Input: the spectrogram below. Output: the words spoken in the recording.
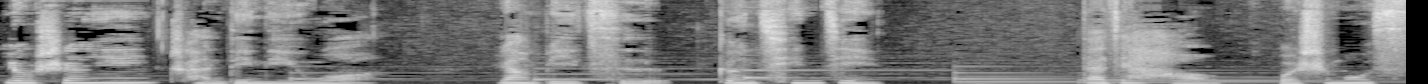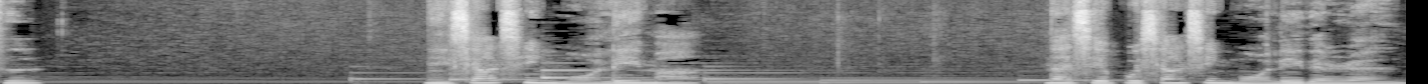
用声音传递你我，让彼此更亲近。大家好，我是慕斯。你相信魔力吗？那些不相信魔力的人，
